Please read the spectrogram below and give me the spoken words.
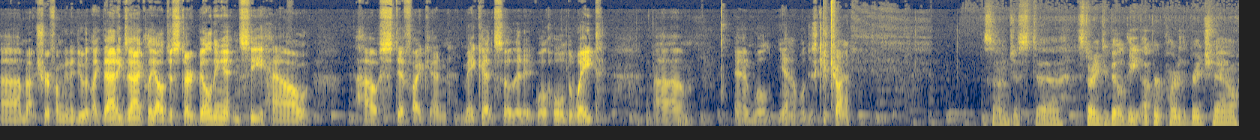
Uh, I'm not sure if I'm going to do it like that exactly. I'll just start building it and see how how stiff I can make it so that it will hold the weight. Um, and we'll, yeah, we'll just keep trying. So I'm just uh, starting to build the upper part of the bridge now.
